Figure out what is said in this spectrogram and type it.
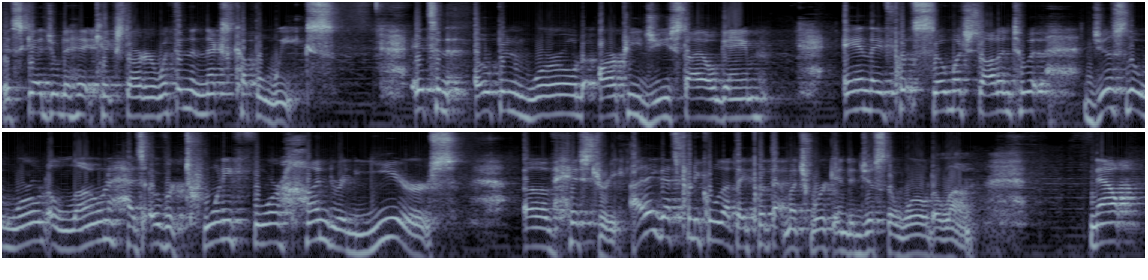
is scheduled to hit Kickstarter within the next couple weeks. It's an open world RPG style game, and they've put so much thought into it. Just the world alone has over 2,400 years of history. I think that's pretty cool that they put that much work into just the world alone. Now,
